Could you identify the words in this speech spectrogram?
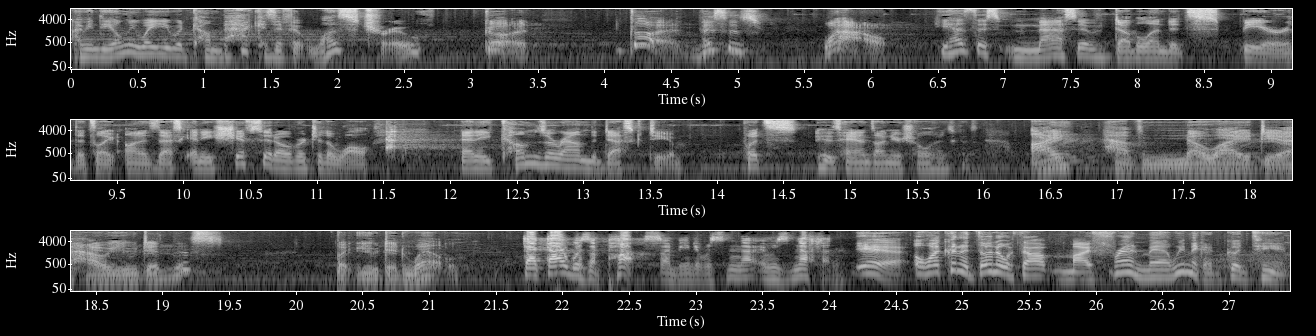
I mean, the only way you would come back is if it was true. Good. Good. This is. Wow. He has this massive double ended spear that's like on his desk, and he shifts it over to the wall, and he comes around the desk to you, puts his hands on your shoulders, and goes, I have no idea how you did this, but you did well. That guy was a putz. I mean, it was no, it was nothing. Yeah. Oh, I couldn't have done it without my friend, man. We make a good team.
